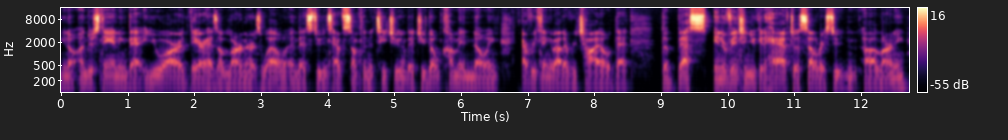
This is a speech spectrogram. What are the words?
you know, understanding that you are there as a learner as well, and that students have something to teach you, that you don't come in knowing everything about every child, that the best intervention you could have to accelerate student uh, learning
